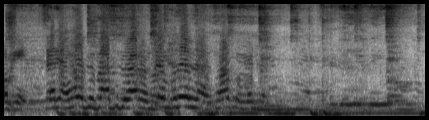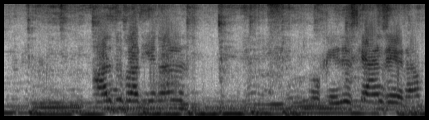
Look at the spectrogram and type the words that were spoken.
ஓகே சரி அங்கே போய் பார்த்துட்டு வரோம். இந்த முதல் நாள் பார்ப்போம். அடுத்து பார்த்தீங்கன்னா ஓகே இது ஸ்கேன் செய்யலாம்.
